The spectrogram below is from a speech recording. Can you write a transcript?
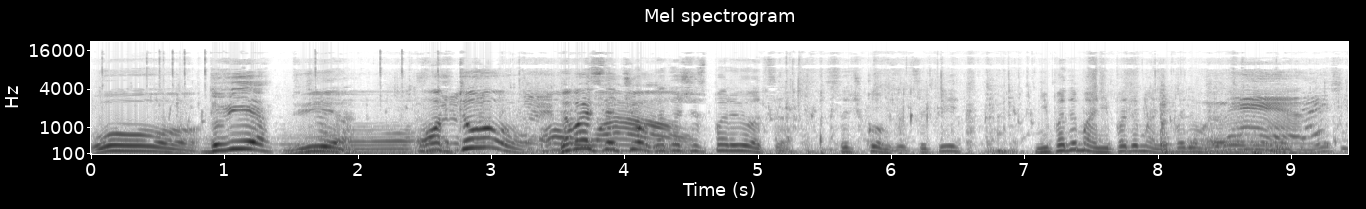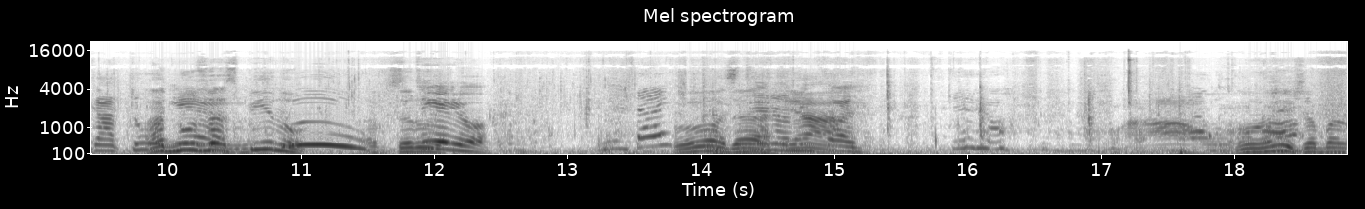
О, Две! две. Oh, two. Oh, Давай сачок, а то сейчас порвется. Сачком зацепи. Не подымай, не подымай, не got two Одну за спину, а вторую. Стерео! О, да. Стерео Я. ментай. О, видишь, оборвал.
